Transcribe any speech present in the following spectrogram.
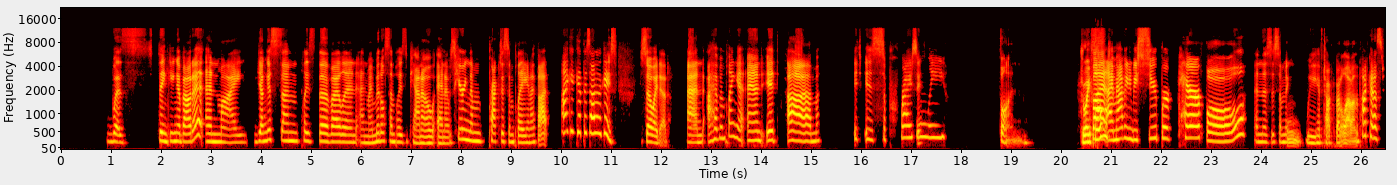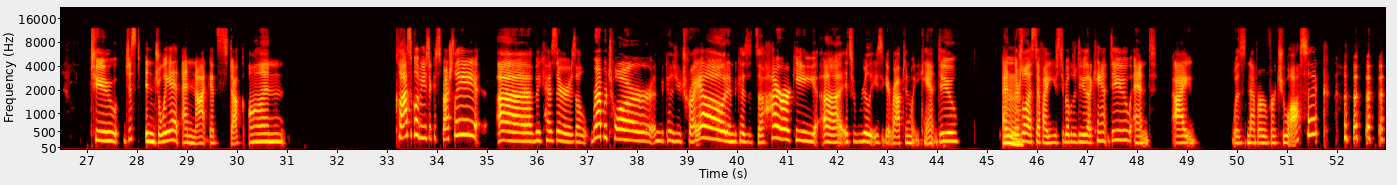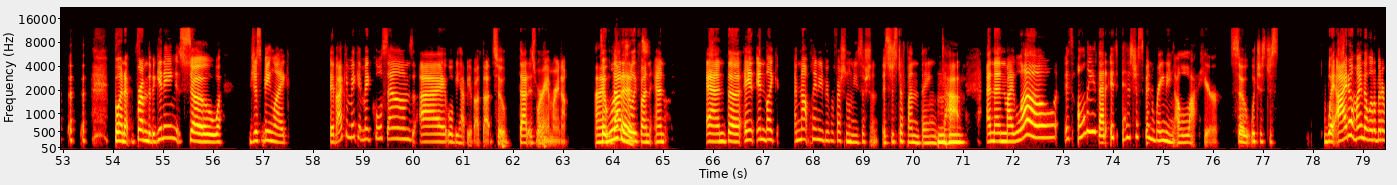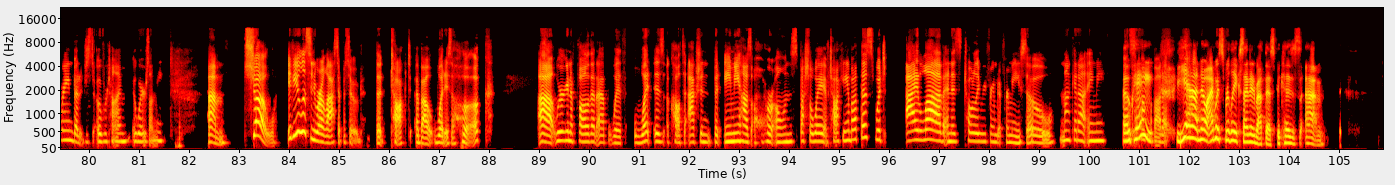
was thinking about it, and my youngest son plays the violin, and my middle son plays the piano, and I was hearing them practice and play, and I thought I could get this out of the case, so I did, and I have been playing it, and it um, it is surprisingly fun. Joyful. But I'm having to be super careful. And this is something we have talked about a lot on the podcast to just enjoy it and not get stuck on classical music, especially uh because there's a repertoire and because you try out and because it's a hierarchy uh it's really easy to get wrapped in what you can't do and mm. there's a lot of stuff i used to be able to do that i can't do and I was never virtuosic but from the beginning so just being like if i can make it make cool sounds i will be happy about that so that is where i am right now I so love that it. is really fun and and the and, and like I'm not planning to be a professional musician. It's just a fun thing mm-hmm. to have. Mm-hmm. And then my low is only that it has just been raining a lot here. So, which is just way I don't mind a little bit of rain, but it just over time it wears on me. Um, so if you listen to our last episode that talked about what is a hook, uh, we're going to follow that up with what is a call to action. But Amy has her own special way of talking about this, which I love and it's totally reframed it for me. So knock it out, Amy. Okay. about it. Yeah, no, I was really excited about this because um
